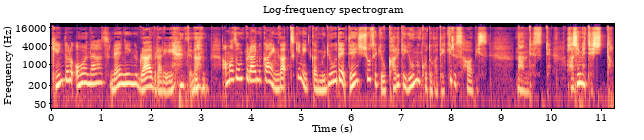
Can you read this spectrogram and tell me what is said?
Kindle Owners Learning Library って何だ ?Amazon プライム会員が月に1回無料で電子書籍を借りて読むことができるサービスなんですって。初めて知った。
